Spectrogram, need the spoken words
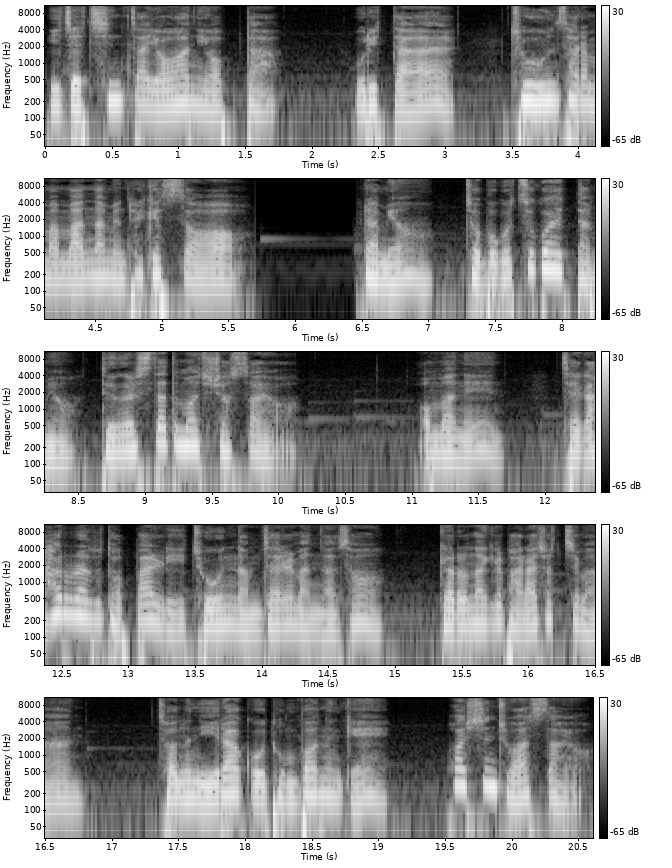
이제 진짜 여한이 없다. 우리 딸 좋은 사람만 만나면 되겠어. 라며 저보고 수고했다며 등을 쓰다듬어 주셨어요. 엄마는 제가 하루라도 더 빨리 좋은 남자를 만나서 결혼하길 바라셨지만 저는 일하고 돈 버는 게 훨씬 좋았어요.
